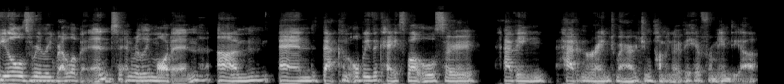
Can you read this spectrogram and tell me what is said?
feels really relevant and really modern. Um, and that can all be the case while also having had an arranged marriage and coming over here from India.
